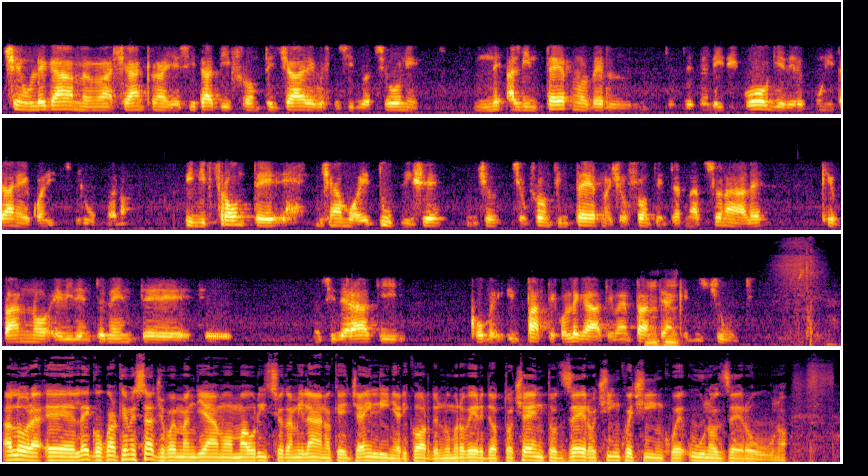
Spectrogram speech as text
c'è un legame, ma c'è anche una necessità di fronteggiare queste situazioni all'interno del, dei luoghi e delle comunità nelle quali si sviluppano. Quindi il fronte diciamo, è duplice, c'è, un fronte interno e c'è un fronte internazionale che vanno evidentemente eh, considerati come in parte collegati ma in parte mm-hmm. anche disgiunti. Allora, eh, leggo qualche messaggio, poi mandiamo Maurizio da Milano che è già in linea, ricordo il numero verde 800 055 101.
